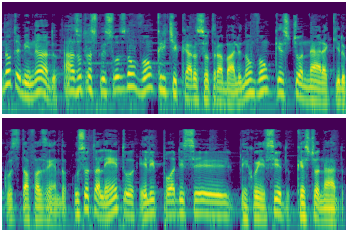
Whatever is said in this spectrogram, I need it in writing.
não terminando, as outras pessoas não vão criticar o seu trabalho, não vão questionar aquilo que você está fazendo. O seu talento, ele pode ser reconhecido, questionado.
